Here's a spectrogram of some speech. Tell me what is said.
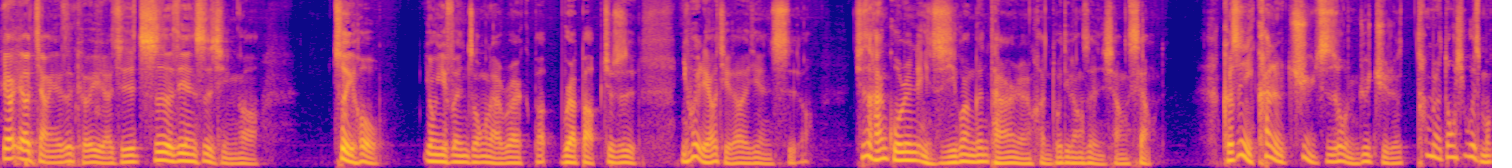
要要讲也是可以的。其实吃的这件事情哦，最后用一分钟来 wrap up wrap up，就是你会了解到一件事哦，其实韩国人的饮食习惯跟台湾人很多地方是很相像的，可是你看了剧之后，你就觉得他们的东西为什么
